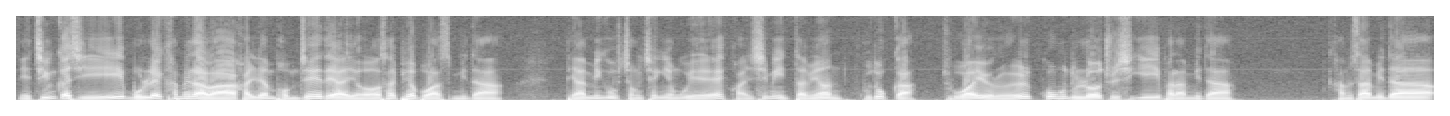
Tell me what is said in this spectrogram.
네, 지금까지 몰래카메라와 관련 범죄에 대하여 살펴보았습니다. 대한민국 정책연구에 관심이 있다면 구독과 좋아요를 꼭 눌러주시기 바랍니다. 감사합니다.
